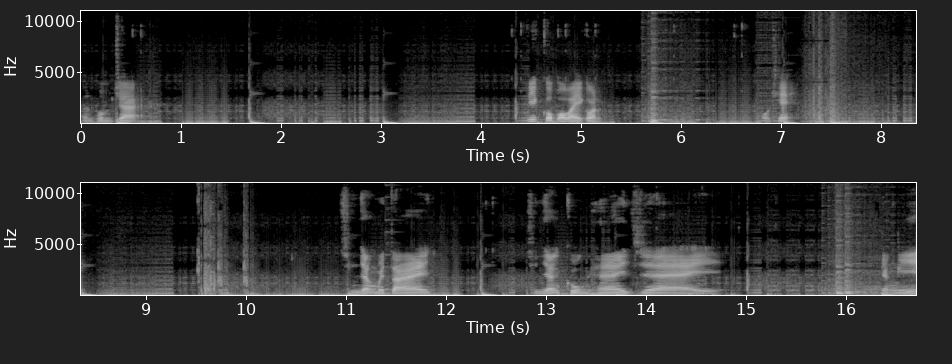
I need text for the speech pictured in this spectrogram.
นั้นผมจะเรียกกบเอาไว้ก่อน โอเค ฉันยังไม่ตาย ฉันยังคงหายใจ อย่างนี้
